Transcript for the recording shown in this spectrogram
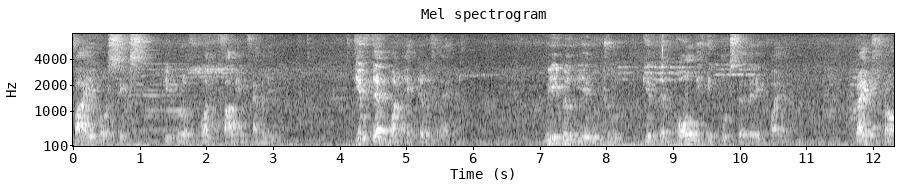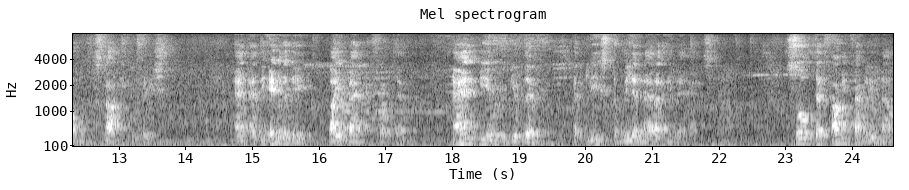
five or six people of one farming family, give them one hectare of land. We will be able to give them all the inputs that they require, right from start to finish. And at the end of the day, buy back from them and be able to give them at least a million naira in their hands. So that farming family now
